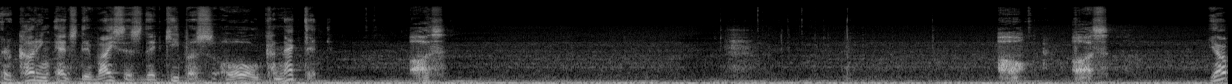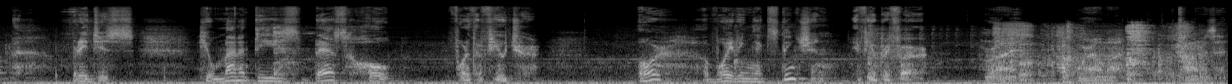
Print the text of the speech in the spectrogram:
They're cutting-edge devices that keep us all connected. Us? Oh, us. Yup. Bridges. Humanity's best hope for the future. Or avoiding extinction, if you prefer. Right. Where am I? What time is it?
